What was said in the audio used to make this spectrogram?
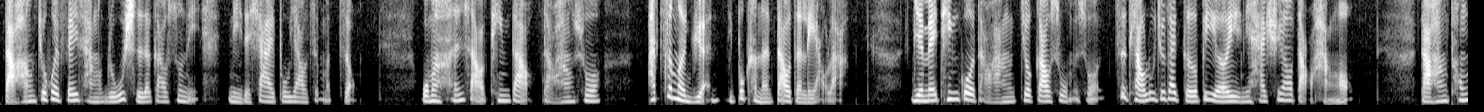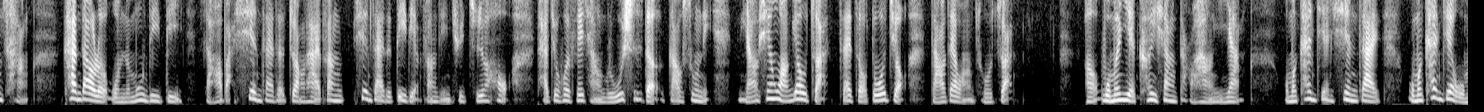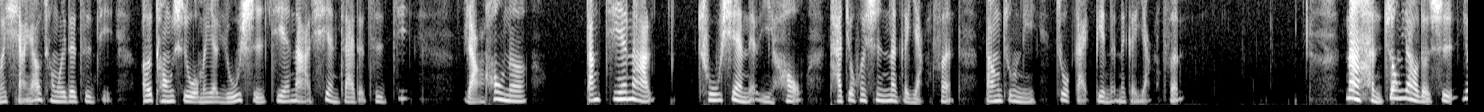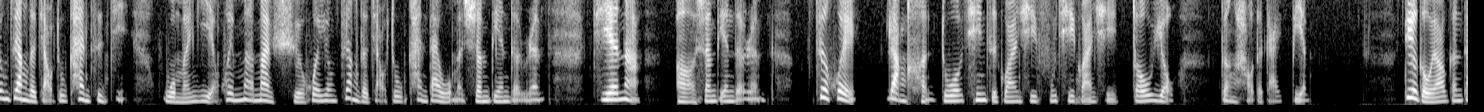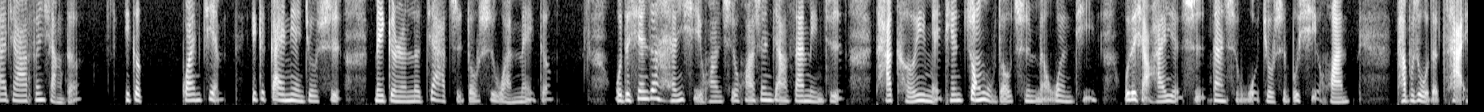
导航就会非常如实的告诉你你的下一步要怎么走。我们很少听到导航说啊这么远你不可能到得了啦，也没听过导航就告诉我们说这条路就在隔壁而已，你还需要导航哦。导航通常。看到了我们的目的地，然后把现在的状态放现在的地点放进去之后，它就会非常如实的告诉你，你要先往右转，再走多久，然后再往左转。呃，我们也可以像导航一样，我们看见现在，我们看见我们想要成为的自己，而同时我们也如实接纳现在的自己。然后呢，当接纳出现了以后，它就会是那个养分，帮助你做改变的那个养分。那很重要的是，用这样的角度看自己，我们也会慢慢学会用这样的角度看待我们身边的人，接纳呃身边的人，这会让很多亲子关系、夫妻关系都有更好的改变。第二个，我要跟大家分享的。一个关键，一个概念就是，每个人的价值都是完美的。我的先生很喜欢吃花生酱三明治，他可以每天中午都吃没有问题。我的小孩也是，但是我就是不喜欢，他不是我的菜。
